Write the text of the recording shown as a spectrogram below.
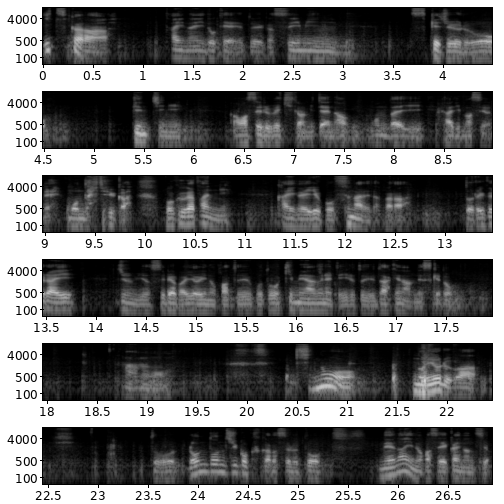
いつから体内時計というか睡眠スケジュールを現地に合わせるべきかみたいな問題ありますよね。問題というか僕が単に海外旅行不慣れだからどれぐらい準備をすればよいのかということを決めあぐねているというだけなんですけどあの昨日の夜はと、ロンドン時刻からすると、寝ないのが正解なんですよ。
